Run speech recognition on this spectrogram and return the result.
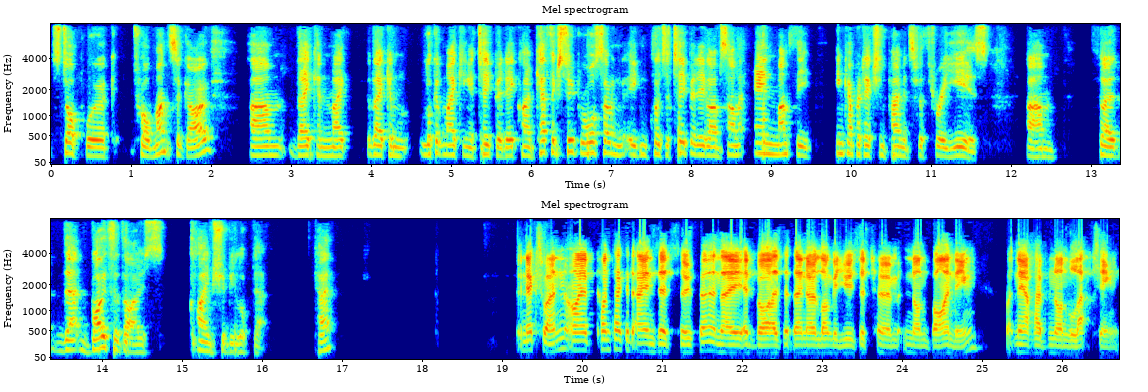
stopped work 12 months ago, um, they can make they can look at making a TPD claim. Catholic Super also includes a TPD lump sum and monthly income protection payments for three years. Um, so that both of those claims should be looked at. Okay. The next one, I have contacted ANZ Super and they advise that they no longer use the term non-binding, but now have non-lapsing.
